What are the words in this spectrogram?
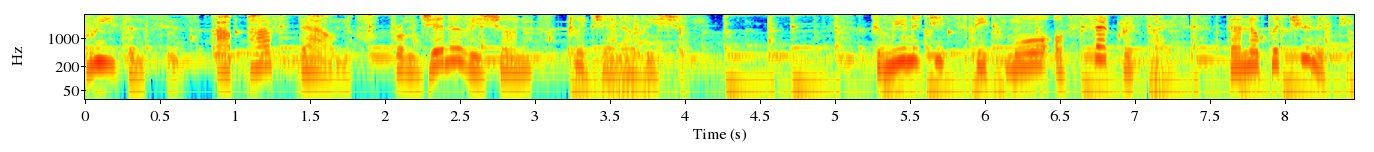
Grievances are passed down from generation to generation. Communities speak more of sacrifice than opportunity.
